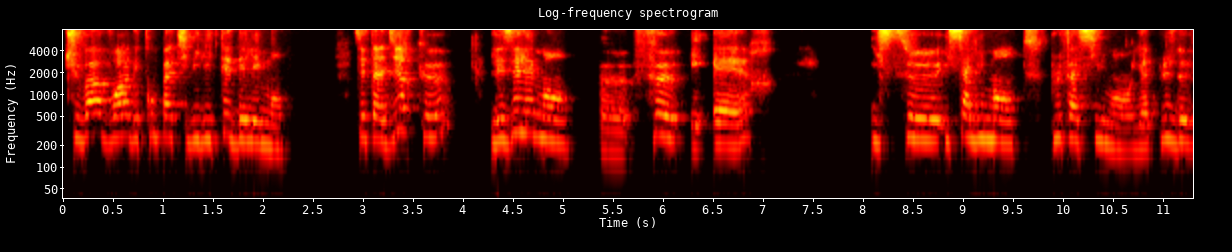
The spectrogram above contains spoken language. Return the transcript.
tu vas avoir des compatibilités d'éléments. C'est-à-dire que les éléments euh, feu et air, ils s'alimentent plus facilement. Il y a plus de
